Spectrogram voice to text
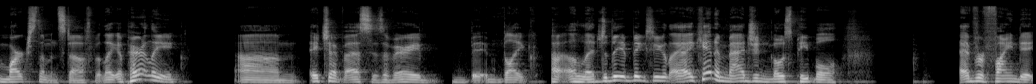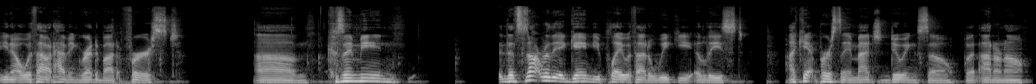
marks them and stuff, but, like, apparently um, HFS is a very big, like uh, allegedly a big secret. I can't imagine most people ever find it, you know, without having read about it first. Um, because I mean, that's not really a game you play without a wiki. At least I can't personally imagine doing so, but I don't know.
